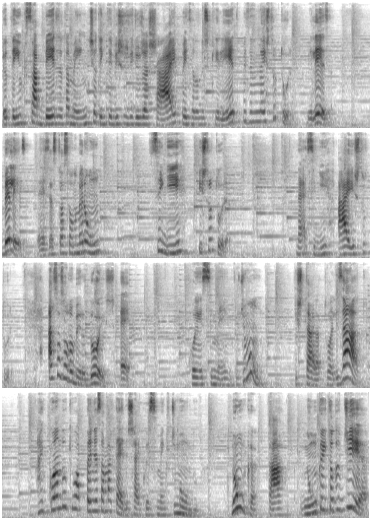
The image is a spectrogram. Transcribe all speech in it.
Eu tenho que saber exatamente, eu tenho que ter visto os vídeos de Achai, pensando no esqueleto, pensando na estrutura, beleza? Beleza, essa é a situação número um, seguir estrutura, né? Seguir a estrutura. A situação número dois é conhecimento de mundo, estar atualizado. Ai, quando que eu aprendo essa matéria, Chay, conhecimento de mundo? Nunca, tá? Nunca e todo dia,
